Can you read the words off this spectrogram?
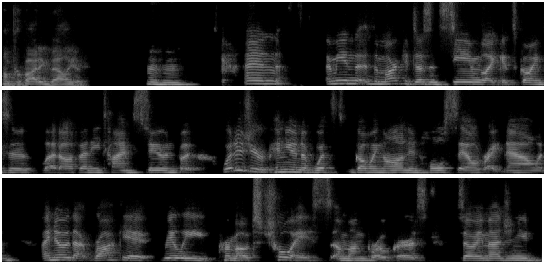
on providing value mm-hmm. and I mean, the, the market doesn't seem like it's going to let up anytime soon, but what is your opinion of what's going on in wholesale right now? And I know that Rocket really promotes choice among brokers. So I imagine you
